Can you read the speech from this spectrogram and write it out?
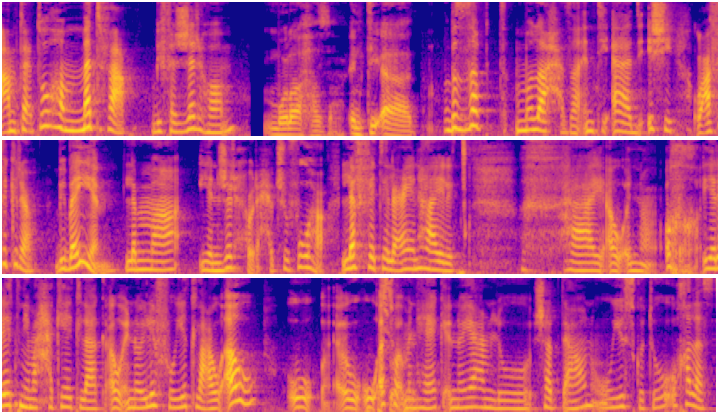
عم تعطوهم مدفع بفجرهم ملاحظة انتقاد. بالضبط ملاحظة انتقاد إشي. وعلى فكرة ببين لما ينجرحوا رح تشوفوها. لفة العين هاي اللي هاي أو إنه أخ يا ريتني ما حكيت لك. أو إنه يلفوا ويطلعوا. أو و... وأسوأ من هيك إنه يعملوا شت داون ويسكتوا وخلص.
